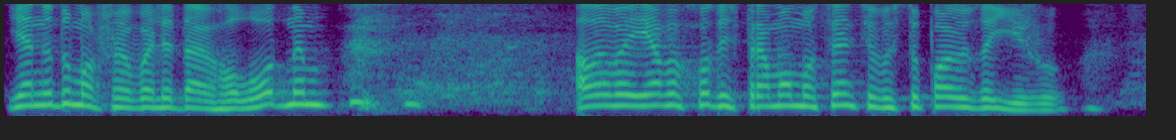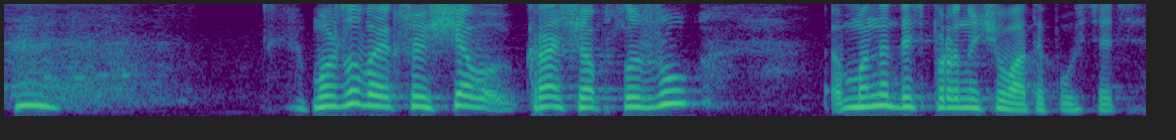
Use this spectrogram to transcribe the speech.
Я не думав, що я виглядаю голодним, але я виходить в прямому сенсі виступаю за їжу. Можливо, якщо ще краще обслужу, мене десь переночувати пустять.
